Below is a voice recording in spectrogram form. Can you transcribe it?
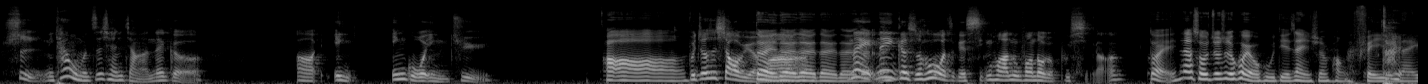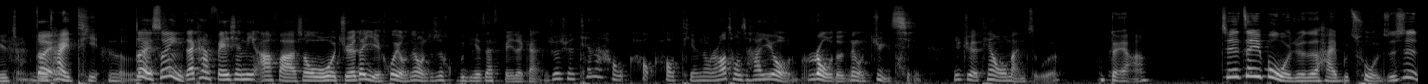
是，你看我们之前讲的那个呃影英国影剧，哦哦哦哦，不就是校园吗？对对对对对，对，那那个时候我整个心花怒放到个不行啊。对，那时候就是会有蝴蝶在你身旁飞的那一种，对，太甜了。对，所以你在看《飞仙定阿法》的时候，我觉得也会有那种就是蝴蝶在飞的感觉，就觉得天哪，好好好甜哦。然后同时它又有肉的那种剧情，你就觉得天哪，我满足了。对啊，其实这一部我觉得还不错，只是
